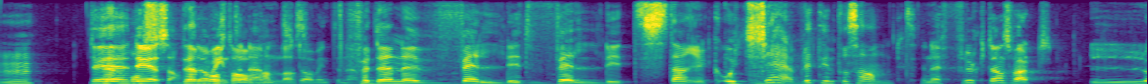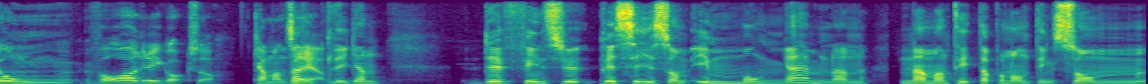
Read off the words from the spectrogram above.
Mm. Det, Den det måste- är sant, den det måste avhandlas. Det nämnt. För den är väldigt, väldigt stark och jävligt intressant. Den är fruktansvärt långvarig också, kan man säga. Verkligen. Det finns ju, precis som i många ämnen, när man tittar på någonting som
